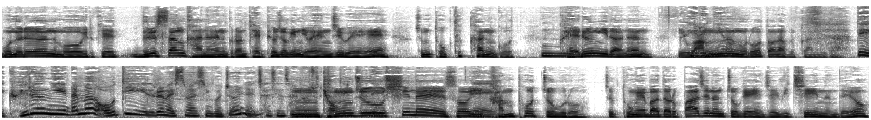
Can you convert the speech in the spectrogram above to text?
오늘은 뭐 이렇게 늘상 가는 그런 대표적인 여행지 외에 좀 독특한 곳 괴릉이라는 이 음. 왕릉으로 떠나볼까 합니다. 네, 괴릉이라면 어디를 말씀하신 거죠? 네, 자세한 설명 음, 좀 경주 부탁드립니다. 시내에서 네. 이 간포 쪽으로 즉 동해 바다로 빠지는 쪽에 이제 위치해 있는데요.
